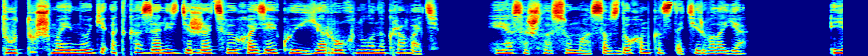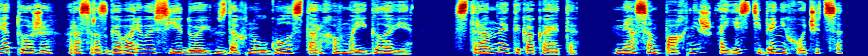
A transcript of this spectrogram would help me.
Тут уж мои ноги отказались держать свою хозяйку, и я рухнула на кровать. Я сошла с ума, со вздохом констатировала я. «Я тоже, раз разговариваю с едой», — вздохнул голос Тарха в моей голове. «Странная ты какая-то. Мясом пахнешь, а есть тебя не хочется.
